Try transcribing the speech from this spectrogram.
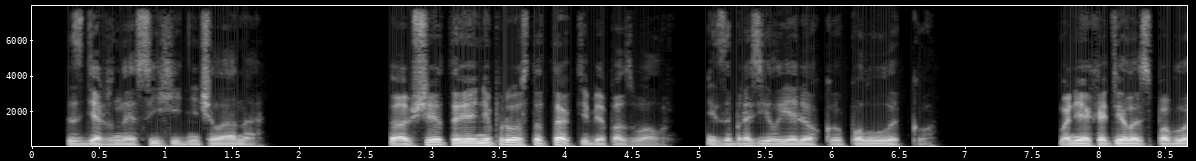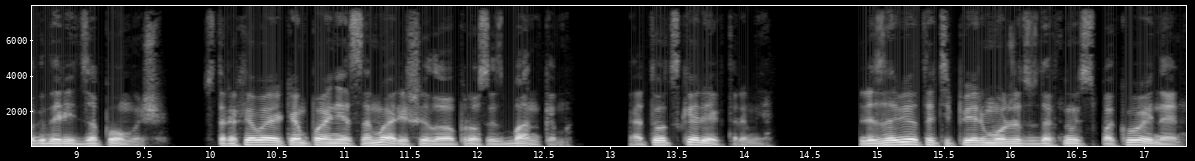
— сдержанная съехидничала она. «Вообще-то я не просто так тебя позвал», — изобразил я легкую полуулыбку. «Мне хотелось поблагодарить за помощь. Страховая компания сама решила вопросы с банком, а тот с коллекторами. Лизавета теперь может вздохнуть спокойно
